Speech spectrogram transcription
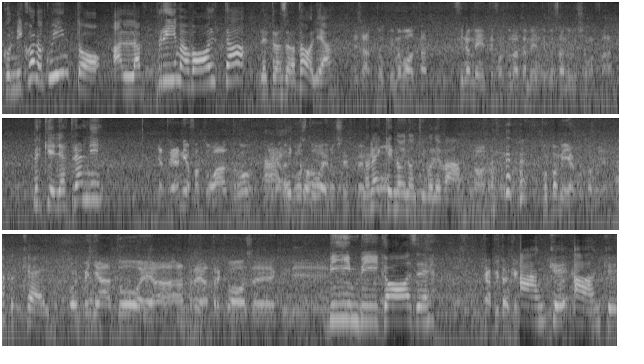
con Nicola Quinto alla prima volta del Transanatolia. Esatto, prima volta, finalmente, fortunatamente quest'anno riusciamo a farlo. Perché gli altri anni? Gli altri anni ho fatto altro Ah, e ad ecco. agosto ero sempre Non è che noi non ti volevamo. No, no, colpa mia, colpa mia. ok. Po' impegnato e altre, altre cose, quindi Bimbi, cose. capita anche Anche, anche.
